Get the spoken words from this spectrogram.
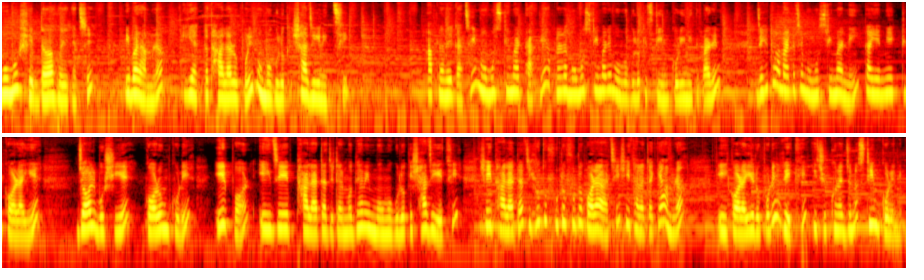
মোমোর শেপ দেওয়া হয়ে গেছে। এবার আমরা এই একটা থালার উপরে মোমোগুলোকে সাজিয়ে নিচ্ছি। আপনাদের কাছে মোমো স্টিমার থাকলে আপনারা মোমো স্টিমারে মোমোগুলোকে স্টিম করিয়ে নিতে পারেন। যেহেতু আমার কাছে মোমো স্টিমার নেই, তাই আমি একটি কড়াইয়ে জল বসিয়ে গরম করে এরপর এই যে থালাটা যেটার মধ্যে আমি মোমোগুলোকে সাজিয়েছি, সেই থালাটা যেহেতু ফুটো ফুটো করা আছে, সেই থালাটাকে আমরা এই কড়াইয়ের ওপরে রেখে কিছুক্ষণের জন্য স্টিম করে নেব।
